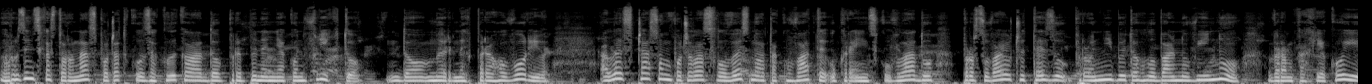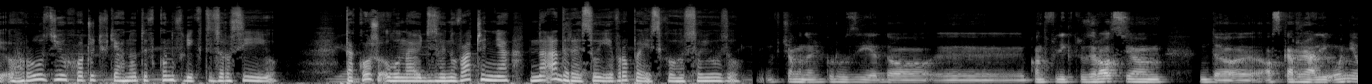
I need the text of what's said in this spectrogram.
Грузинська сторона спочатку закликала до припинення конфлікту, до мирних переговорів, але з часом почала словесно атакувати українську владу, просуваючи тезу про нібито глобальну війну, в рамках якої Грузію хочуть втягнути в конфлікт з Росією. Також лунають звинувачення на адресу Європейського союзу. wciągnąć Gruzję do конфлікту з z Rosją, do, Унії Unię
